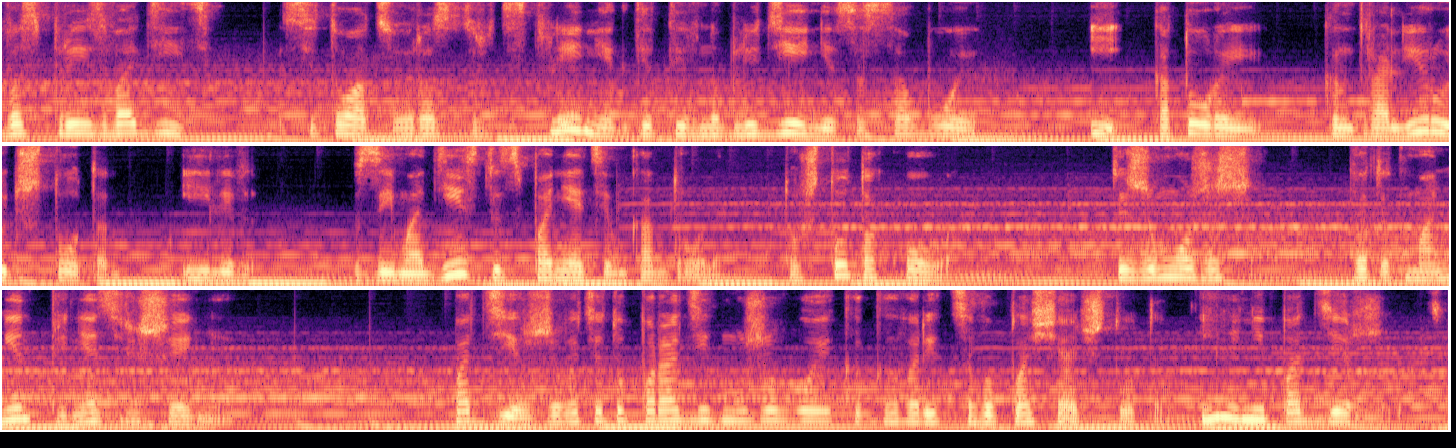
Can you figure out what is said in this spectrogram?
воспроизводить ситуацию разотождествления, где ты в наблюдении за собой и который контролирует что-то или взаимодействует с понятием контроля, то что такого? Ты же можешь в этот момент принять решение поддерживать эту парадигму живой, как говорится, воплощать что-то, или не поддерживать.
